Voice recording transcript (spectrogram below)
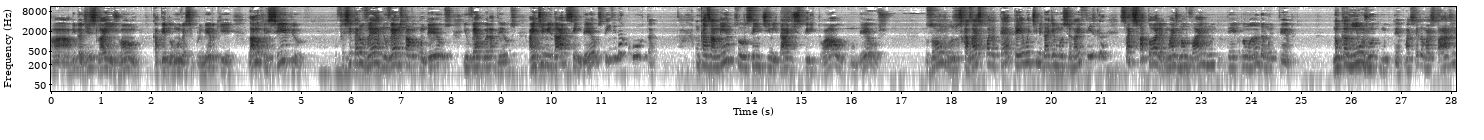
A, a Bíblia diz lá em João, capítulo 1, versículo 1, que lá no princípio, o princípio era o verbo, o verbo estava com Deus, e o verbo era Deus. A intimidade sem Deus tem vida curta. Um casamento sem intimidade espiritual com Deus os, homens, os casais podem até ter uma intimidade emocional e física satisfatória, mas não vai muito tempo, não anda muito tempo. Não caminham junto muito tempo. Mais cedo ou mais tarde,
